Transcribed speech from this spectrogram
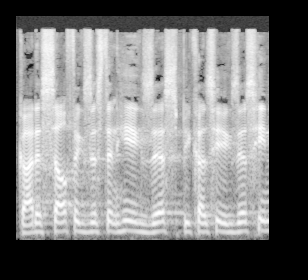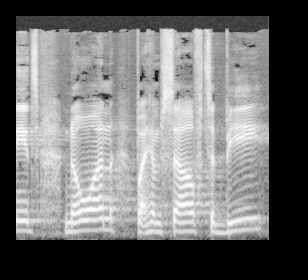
God is self existent. He exists because He exists. He needs no one but Himself to be.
